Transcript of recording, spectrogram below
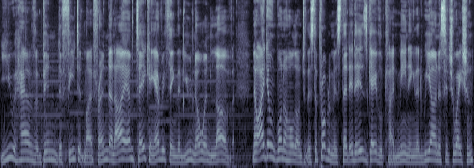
You have been defeated, my friend, and I am taking everything that you know and love. Now, I don't want to hold on to this. The problem is that it is Gavelkind, meaning that we are in a situation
